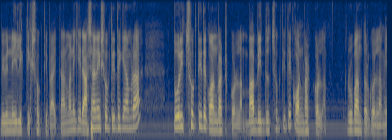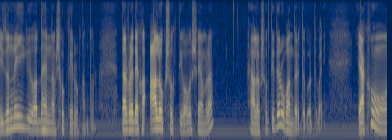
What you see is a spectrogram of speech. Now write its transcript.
বিভিন্ন ইলেকট্রিক শক্তি পাই। তার মানে কি, রাসায়নিক শক্তি থেকে আমরা তড়িৎ শক্তিতে কনভার্ট করলাম বা বিদ্যুৎ শক্তিতে কনভার্ট করলাম, রূপান্তর করলাম। এই জন্যই অধ্যায়ের নাম শক্তির রূপান্তর। তারপরে দেখো আলোক শক্তি, অবশ্যই আমরা আলোক শক্তিতে রূপান্তরিত করতে পারি। এখন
